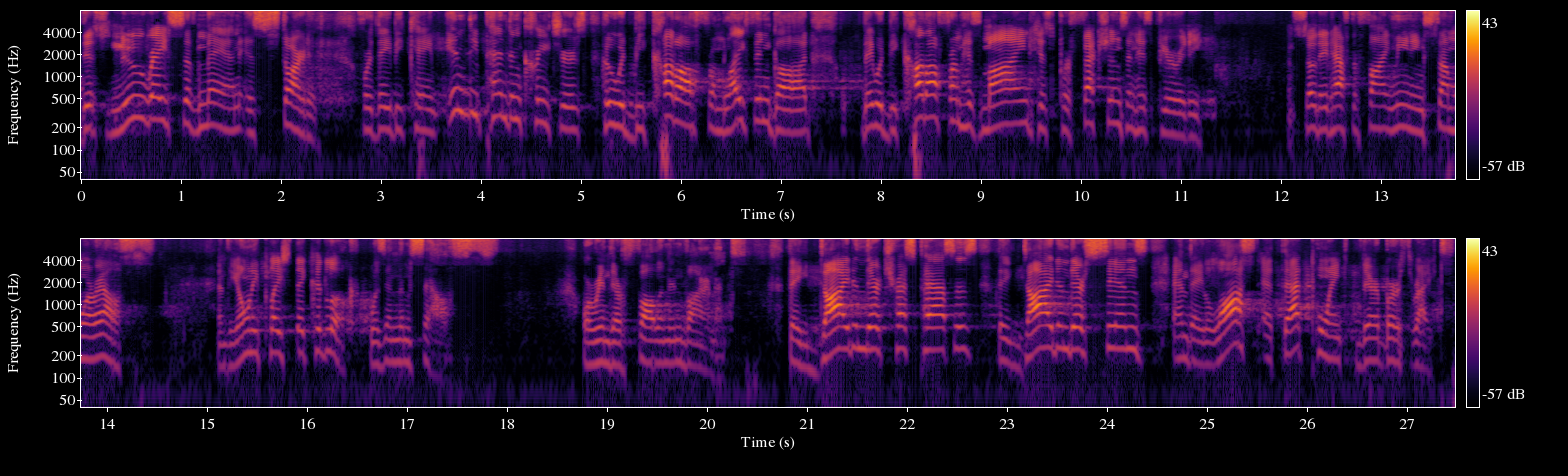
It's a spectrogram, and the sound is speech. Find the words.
this new race of man is started, for they became independent creatures who would be cut off from life in God. They would be cut off from his mind, his perfections, and his purity. And so they'd have to find meaning somewhere else. And the only place they could look was in themselves or in their fallen environment. They died in their trespasses, they died in their sins, and they lost at that point their birthright.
